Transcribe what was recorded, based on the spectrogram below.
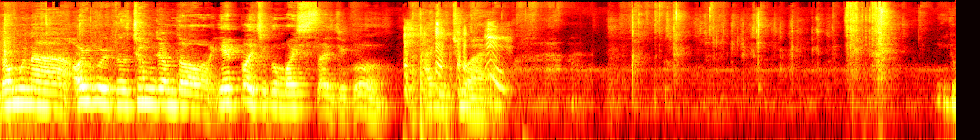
너무나 얼굴도 점점 더 예뻐지고 멋있어지고 아주 좋아요. 이게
